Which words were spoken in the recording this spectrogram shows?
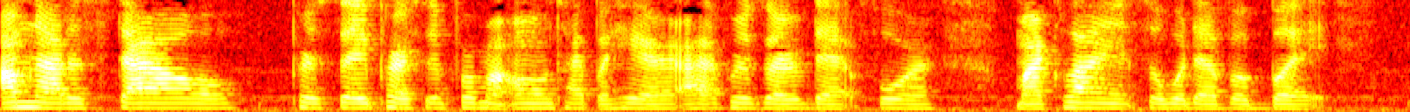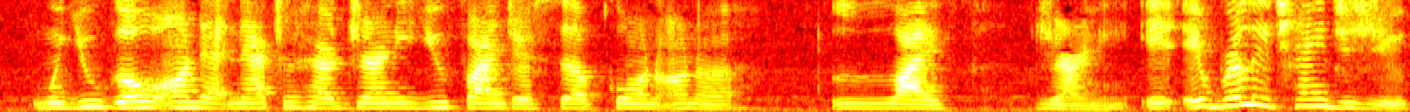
I'm not a style per se person for my own type of hair. I preserve that for my clients or whatever. But when you go on that natural hair journey, you find yourself going on a life journey. It it really changes you.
